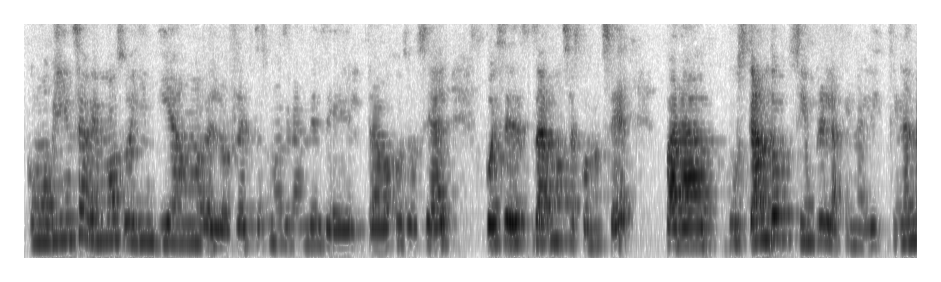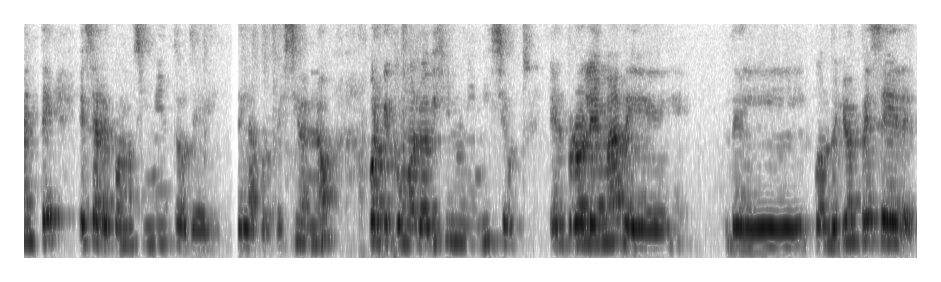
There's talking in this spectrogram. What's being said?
como bien sabemos hoy en día uno de los retos más grandes del trabajo social pues es darnos a conocer para buscando siempre la final, finalmente ese reconocimiento de, de, la profesión, ¿no? Porque como lo dije en un inicio, el problema de, del, cuando yo empecé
